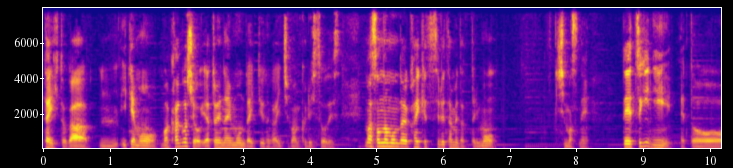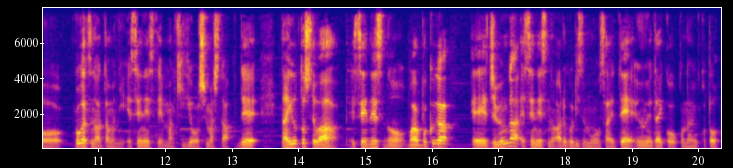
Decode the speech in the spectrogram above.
たい人が、うん、いても、まあ、看護師を雇えない問題っていうのが一番苦しそうです。まあそんな問題を解決するためだったりもしますね。で次に、えっと、5月の頭に SNS で、まあ、起業しました。で内容としては SNS の、まあ、僕がえー、自分が SNS のアルゴリズムを抑えて運営代行を行うこと。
